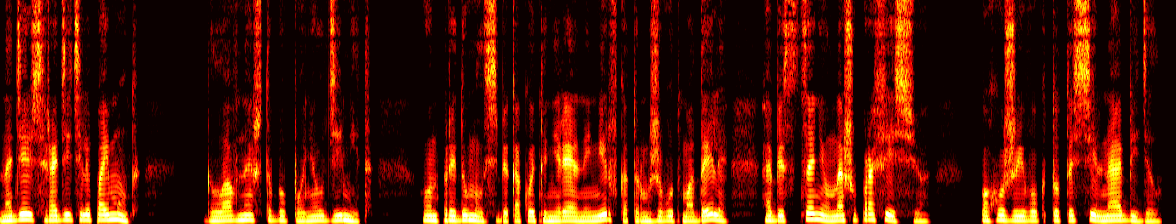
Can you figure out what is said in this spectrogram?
Надеюсь, родители поймут. Главное, чтобы понял Демид. Он придумал себе какой-то нереальный мир, в котором живут модели, обесценил нашу профессию. Похоже, его кто-то сильно обидел.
